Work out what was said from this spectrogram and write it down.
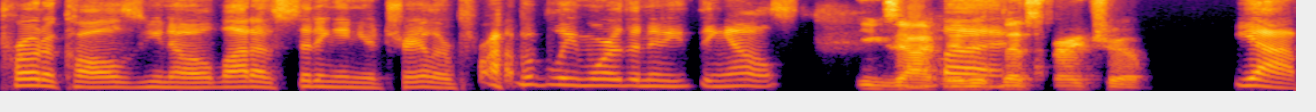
protocols, you know, a lot of sitting in your trailer, probably more than anything else. exactly. but- That's very true. Yeah,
